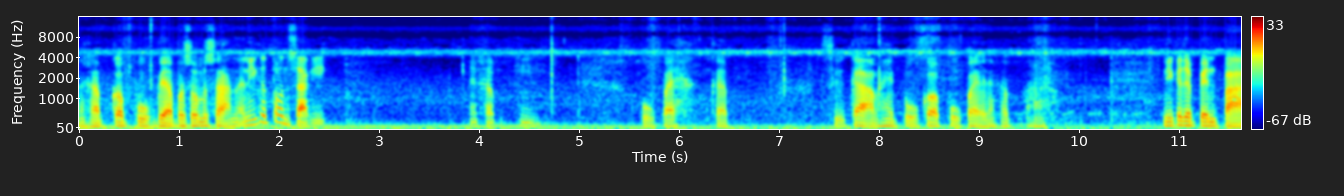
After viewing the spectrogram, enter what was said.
นะครับ ก็ปลูกแบบผสมผสาน อันนี้ก็ต้นสักอีกนะครับปลูกไปครับ ซื้อกามให้ปลูกก็ปลูกไปนะครับนี่ก็จะเป็นป่า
